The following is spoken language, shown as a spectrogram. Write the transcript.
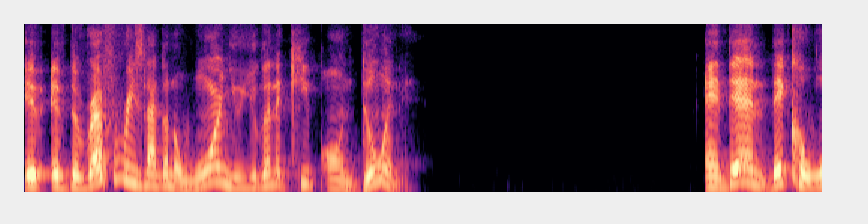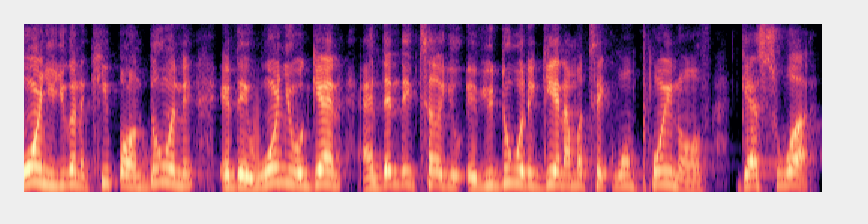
if if the referee's not going to warn you, you're going to keep on doing it. And then they could warn you, you're going to keep on doing it. If they warn you again, and then they tell you, if you do it again, I'm going to take one point off. Guess what?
